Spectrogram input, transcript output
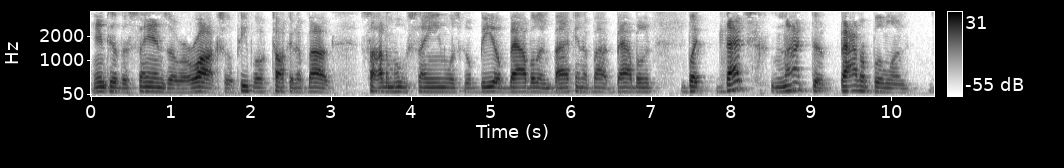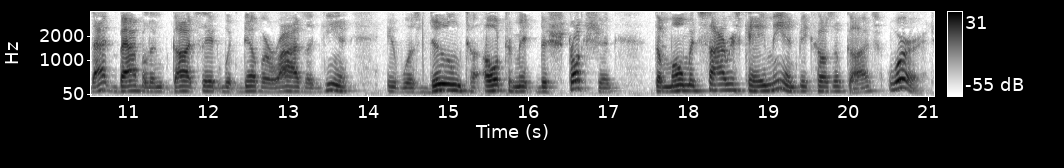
into the sands of Iraq. So people are talking about Saddam Hussein was going to build Babylon back in about Babylon. But that's not the Babylon. That Babylon, God said, would never rise again. It was doomed to ultimate destruction the moment Cyrus came in because of God's word.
